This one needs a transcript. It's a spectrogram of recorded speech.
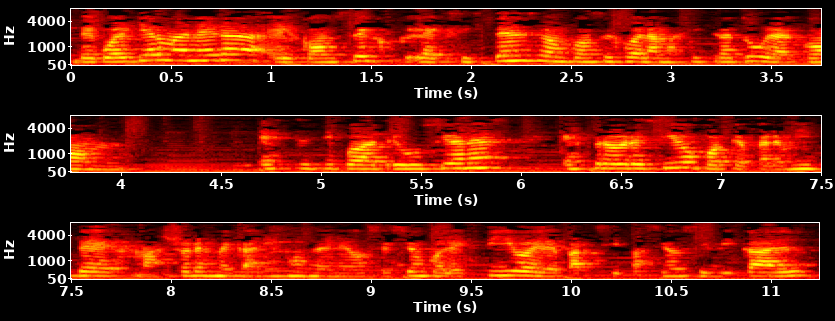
De cualquier manera, el consejo, la existencia de un Consejo de la Magistratura con este tipo de atribuciones es progresivo porque permite mayores mecanismos de negociación colectiva y de participación sindical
